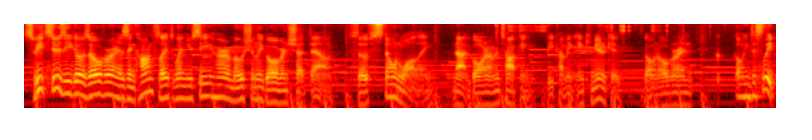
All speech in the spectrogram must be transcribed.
Sweet Susie goes over and is in conflict when you see her emotionally go over and shut down. So, stonewalling, not going over and talking, becoming incommunicative, going over and going to sleep.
